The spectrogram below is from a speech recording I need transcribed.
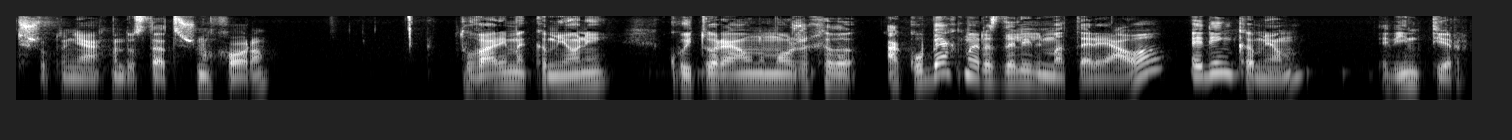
защото нямахме достатъчно хора. Товариме камиони, които реално можеха да... Ако бяхме разделили материала, един камион, един тир,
